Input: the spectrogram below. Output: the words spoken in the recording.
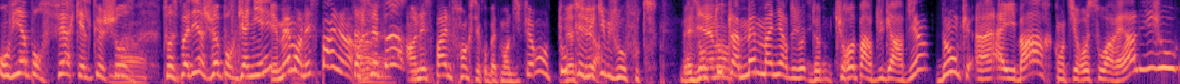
On vient pour faire quelque chose. Ouais, ouais. Pas dire, je viens pour gagner Et même en Espagne. hein. Ça se En- fait pas. En Espagne, Franck, c'est complètement différent. Toutes Bien les sûr. équipes jouent au foot. Mais Elles ont évidemment. toutes la même manière de jouer. Tu repars du gardien. Donc, un Aïbar, quand il reçoit Real, il joue.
